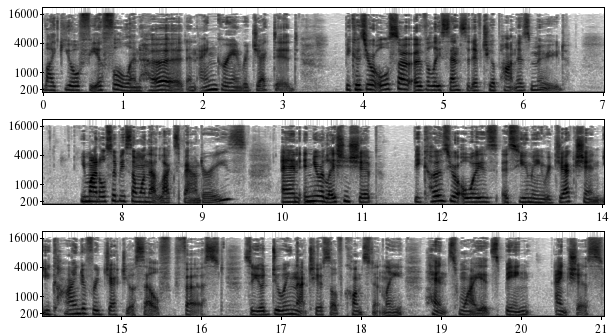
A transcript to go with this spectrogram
like you're fearful and hurt and angry and rejected because you're also overly sensitive to your partner's mood. You might also be someone that lacks boundaries, and in your relationship, because you're always assuming rejection, you kind of reject yourself first. So you're doing that to yourself constantly, hence why it's being anxious.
